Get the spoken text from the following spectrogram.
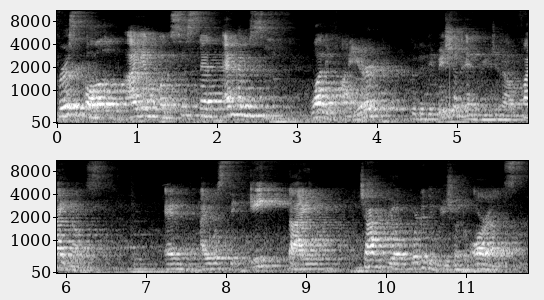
First of all, I am a consistent MMC qualifier to the division and regional finals. And I was the 8th time champion for the division orals.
